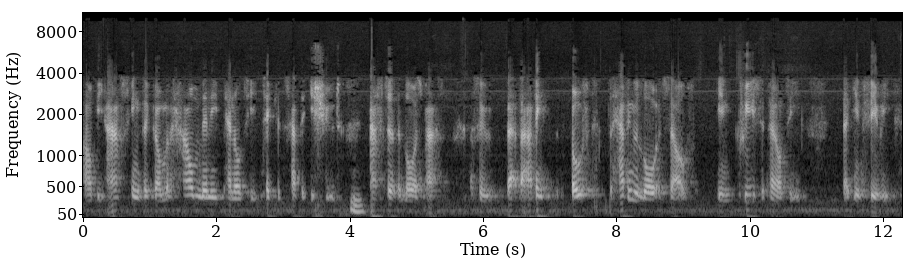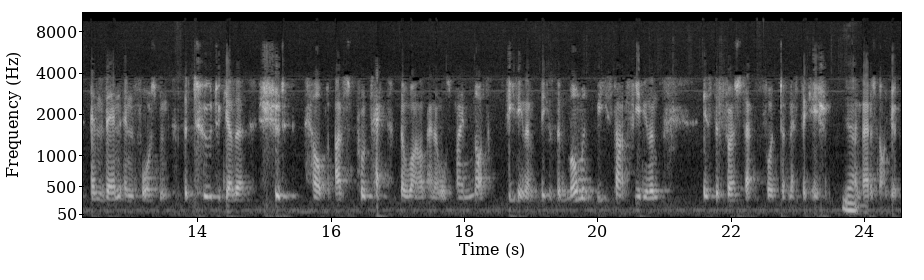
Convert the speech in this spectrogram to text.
I'll be asking the government how many penalty tickets have they issued mm. after the law is passed. So that, that I think both having the law itself increase the penalty uh, in theory and then enforcement. The two together should help us protect the wild animals by not feeding them because the moment we start feeding them is the first step for domestication. Yeah. And that is not good.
